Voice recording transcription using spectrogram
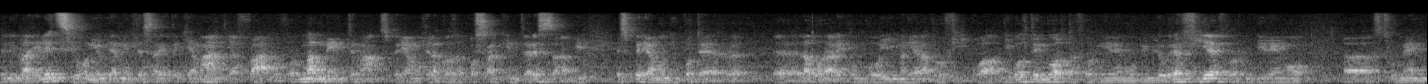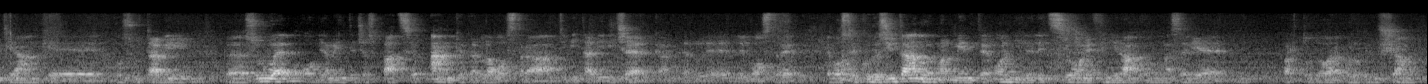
nelle varie lezioni, ovviamente sarete chiamati a farlo formalmente, ma speriamo che la cosa possa anche interessarvi e speriamo di poter eh, lavorare con voi in maniera proficua. Di volta in volta forniremo bibliografie, forniremo eh, strumenti anche consultabili eh, sul web, ovviamente c'è spazio anche per la vostra attività di ricerca, per le, le, vostre, le vostre curiosità, normalmente ogni lezione finirà con una serie, un quarto d'ora, quello che riusciamo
